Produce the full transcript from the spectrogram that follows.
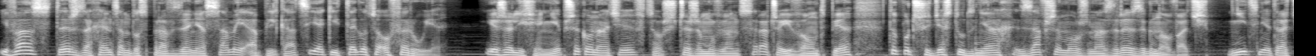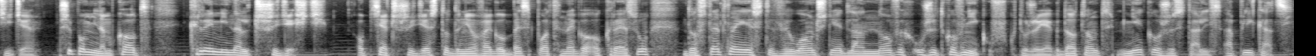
I Was też zachęcam do sprawdzenia samej aplikacji, jak i tego, co oferuje. Jeżeli się nie przekonacie, w co szczerze mówiąc raczej wątpię, to po 30 dniach zawsze można zrezygnować. Nic nie tracicie. Przypominam kod Kryminal30. Opcja 30-dniowego bezpłatnego okresu dostępna jest wyłącznie dla nowych użytkowników, którzy jak dotąd nie korzystali z aplikacji.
